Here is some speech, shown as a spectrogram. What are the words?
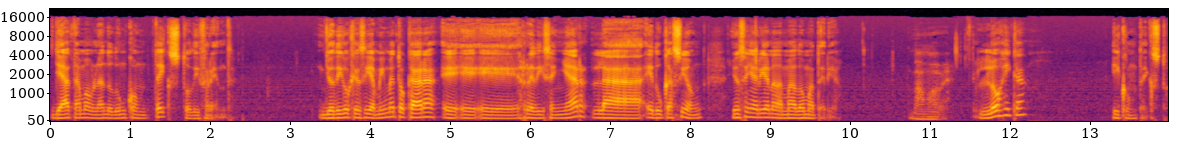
ya estamos hablando de un contexto diferente. Yo digo que si a mí me tocara eh, eh, eh, rediseñar la educación, yo enseñaría nada más dos materias. Vamos a ver. Lógica y contexto.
